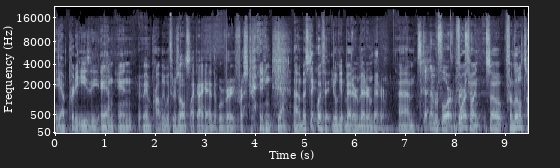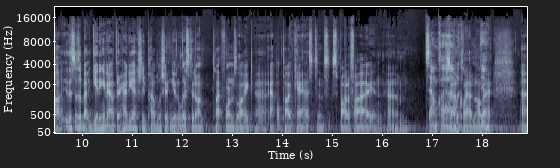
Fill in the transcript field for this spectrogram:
Yeah, pretty easy, and, and and probably with results like I had that were very frustrating. Yeah. um, but stick with it; you'll get better and better and better. Um, step number four fourth one. So for little talk, this is about getting it out there. How do you actually publish it and get it listed on platforms like uh, Apple Podcasts and Spotify and um, soundcloud SoundCloud and all Yeah. that.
